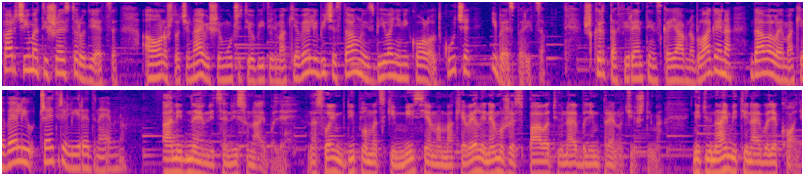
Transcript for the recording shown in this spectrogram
Par će imati šestoro djece, a ono što će najviše mučiti obitelj Machiavelli bit će stalno izbivanje Nikola od kuće i besparica. Škrta Firentinska javna blagajna davala je Machiavelliju četiri lire dnevno. A ni dnevnice nisu najbolje. Na svojim diplomatskim misijama Machiavelli ne može spavati u najboljim prenoćištima, niti unajmiti najbolje konje.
